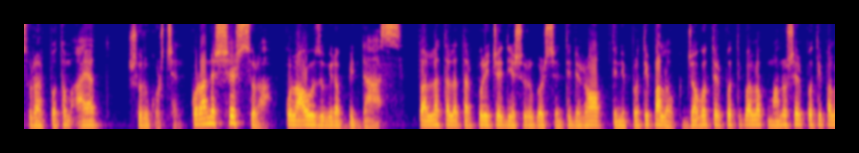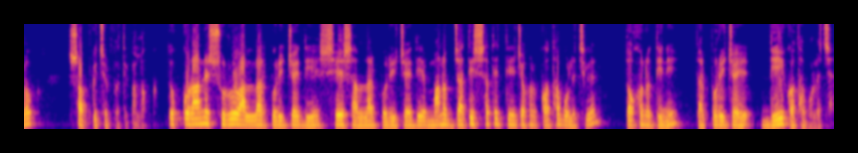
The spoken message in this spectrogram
সুরার প্রথম আয়াত শুরু করছেন। কোরআনের শেষ সুরা কোলাউজুবিরব্বিন ডাস তো আল্লাহ তালা তার পরিচয় দিয়ে শুরু করছেন। তিনি রব, তিনি প্রতিপালক, জগতের প্রতিপালক, মানুষের প্রতিপালক, সবকিছুর প্রতিপালক। তো কোরআনের শুরু আল্লাহর পরিচয় দিয়ে, শেষ আল্লাহর পরিচয় দিয়ে, মানব জাতির সাথে তিনি যখন কথা বলেছিলেন, তখনও তিনি তার পরিচয় দিয়েই কথা বলেছেন।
